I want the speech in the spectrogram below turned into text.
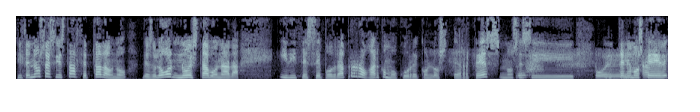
Dice, no sé si está aceptada o no. Desde luego no está abonada y dice, ¿se podrá prorrogar como ocurre con los ERTES? No sé si pues, tenemos que,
